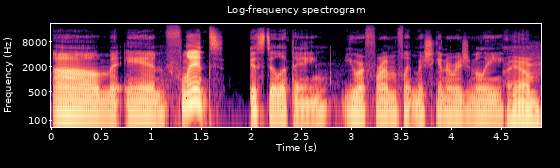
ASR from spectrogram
Um, and Flint is still a thing. You are from Flint, Michigan originally, I am.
